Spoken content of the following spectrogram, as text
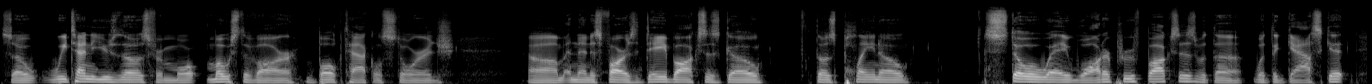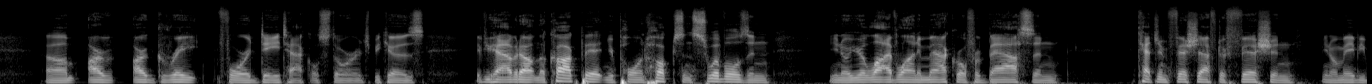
So we tend to use those for more, most of our bulk tackle storage. Um, and then as far as day boxes go, those Plano stowaway waterproof boxes with the with the gasket um, are are great for day tackle storage because if you have it out in the cockpit and you're pulling hooks and swivels and you know you're live lining mackerel for bass and catching fish after fish and you know maybe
